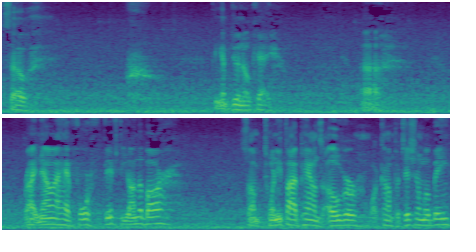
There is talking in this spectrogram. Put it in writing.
So I think I'm doing okay. Uh, right now I have 450 on the bar. So I'm 25 pounds over what competition will be.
